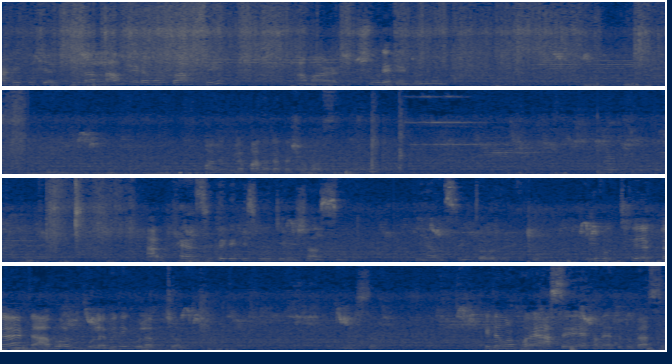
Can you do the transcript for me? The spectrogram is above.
আর্টিফিশিয়াল ফুল আনলাম। এটা মূলত আনছি আমার শু র্যাকের জন্য। অনেকগুলো পাতা টাতা সহ আছে। আর ফ্যান্সি থেকে কিছু জিনিস আনছি। কি আনছি? চলো দেখি। এই হচ্ছে একটা ডাবল গোলাপেরি গোলাপ জল। বুঝছ? এটা আমার ঘরে আছে, এখন এতটুকু আছে।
